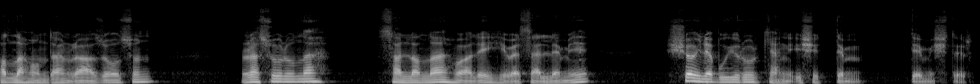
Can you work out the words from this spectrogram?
Allah ondan razı olsun Rasulullah sallallahu aleyhi ve sellemi şöyle buyururken işittim demiştir.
